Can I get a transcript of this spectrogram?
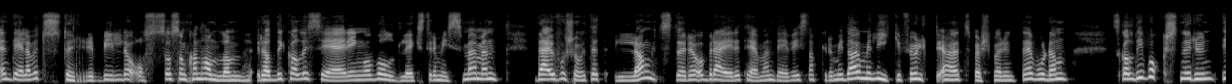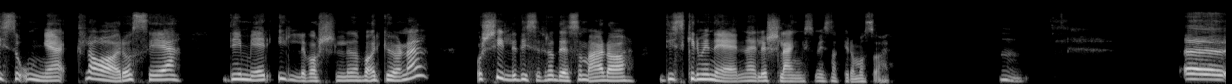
en del av et større bilde også, som kan handle om radikalisering og voldelig ekstremisme. Men det er jo for så vidt et langt større og bredere tema enn det vi snakker om i dag. Men like fullt, jeg har et spørsmål rundt det. Hvordan skal de voksne rundt disse unge klare å se de mer illevarslende markørene, og skille disse fra det som er da diskriminerende eller slang, som vi snakker om også her? Mm. Uh,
